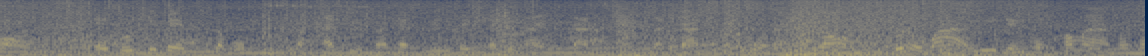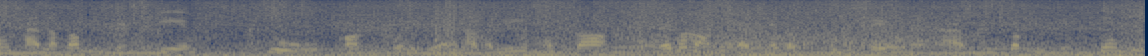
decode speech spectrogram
ของเอซูที่เป็นระบบแอคทีฟและแคสซี่เป็น HDMI ในการจัดการตัวนะครับก็รู้เลยว่ามีเสียงผมเข้ามาค่อนข้างชัดแล้วก็มีเสียงเกมอยู่พอสมควรเลยเดียวครับ อันนี้ผมก็ได้ทดลองในการใช้ระบบดีเซลนะครับก็มีเสียงเครื่องอยู่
